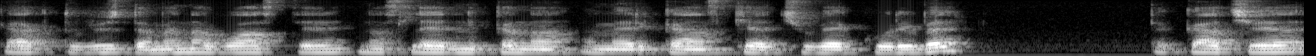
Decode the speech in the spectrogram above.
Както виждаме, на власт е наследника на американския човек Орибе – така че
